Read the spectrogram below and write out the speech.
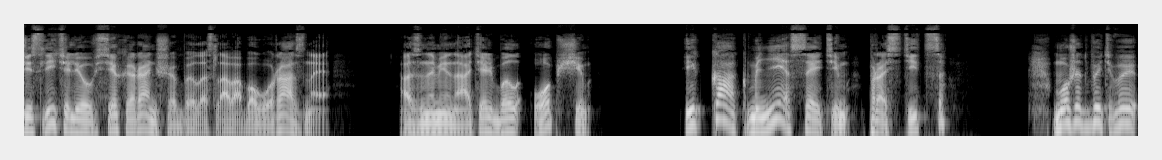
В числителе у всех и раньше было, слава богу, разное, а знаменатель был общим. И как мне с этим проститься? Может быть, вы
